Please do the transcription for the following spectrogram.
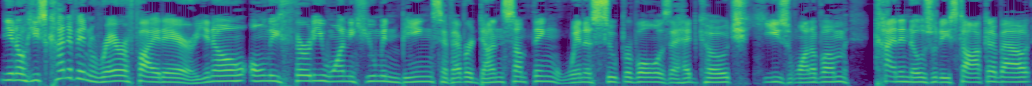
you know, he's kind of in rarefied air. You know, only 31 human beings have ever done something, win a Super Bowl as a head coach. He's one of them, kind of knows what he's talking about,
